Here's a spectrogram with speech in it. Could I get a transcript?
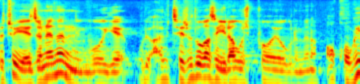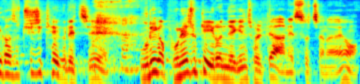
그렇죠. 예전에는 뭐 이게 우리 아유 제주도 가서 일하고 싶어요 그러면 어 거기 가서 취직해 그랬지 우리가 보내줄게 이런 얘기는 절대 안 했었잖아요.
